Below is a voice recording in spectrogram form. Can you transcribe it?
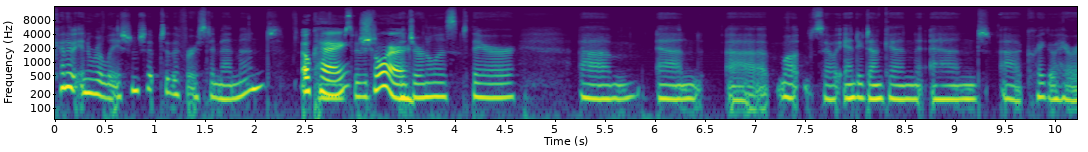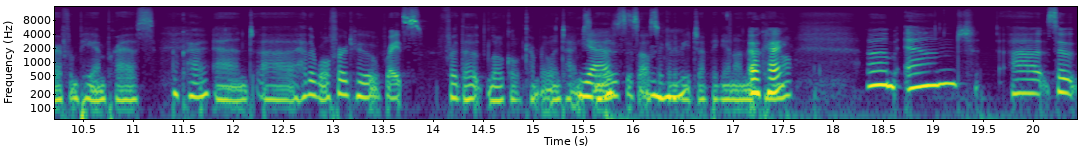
kind of in relationship to the first amendment Okay, Um, so we have a- sure. a journalist there um and uh well so andy duncan and uh craig o'hara from pm press okay. and uh heather wolford who writes for the local cumberland times Yes. news is also going Mhm. to be jumping in on that Okay. panel um, and uh, so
